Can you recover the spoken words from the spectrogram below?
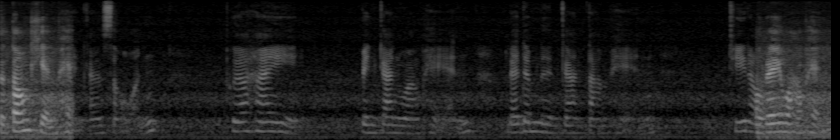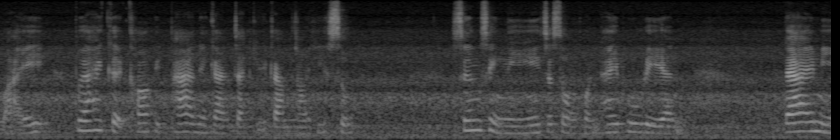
จะต้องเขียนแผนการสอน เพื่อให้ เป็นการวางแผนและดำเนินการตามแผน ที่เราได้วางแผนไว้ เพื่อให้เกิดข้อผิดพลาดในการจัดกิจกรรมน้อยที่สุด ซึ่งสิ่งนี้จะส่งผลให้ผู้เรียน ได้มี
